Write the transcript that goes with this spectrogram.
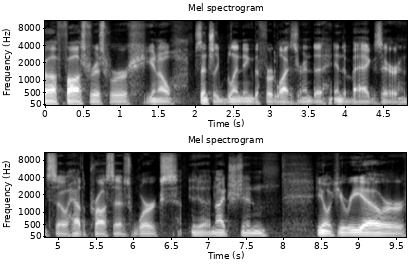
uh, phosphorus. We're you know essentially blending the fertilizer into into bags there, and so how the process works, uh, nitrogen you know, urea or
